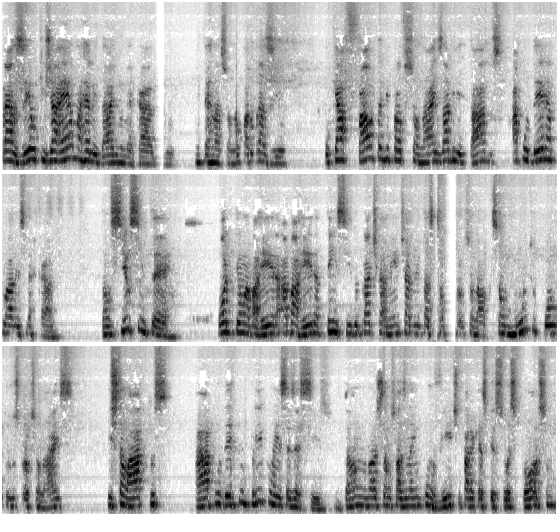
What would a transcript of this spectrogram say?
trazer o que já é uma realidade no mercado internacional para o Brasil, porque há falta de profissionais habilitados a poderem atuar nesse mercado. Então, se o Sinter pode ter uma barreira, a barreira tem sido praticamente a habilitação profissional, que são muito poucos os profissionais que estão aptos a poder cumprir com esse exercício. Então, nós estamos fazendo aí um convite para que as pessoas possam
